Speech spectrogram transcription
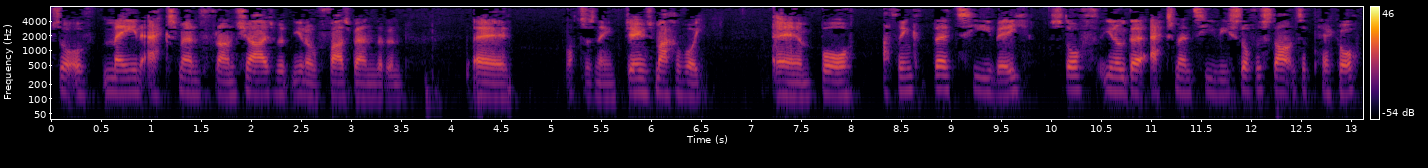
sort of main X-Men franchise with, you know, Fassbender and, uh, what's his name? James McAvoy. Um, but I think the TV stuff, you know, the X-Men TV stuff is starting to pick up.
